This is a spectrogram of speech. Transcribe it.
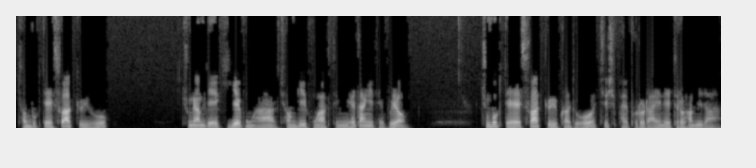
전북대 수학교육, 중남대 기계공학, 전기공학 등이 해당이 되고요. 충북대 수학교육과도 78% 라인에 들어갑니다.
